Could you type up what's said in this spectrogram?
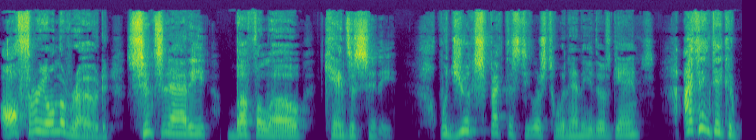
all three on the road Cincinnati, Buffalo, Kansas City. Would you expect the Steelers to win any of those games? I think they could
